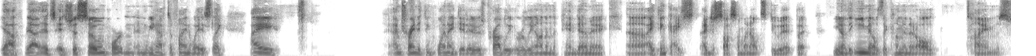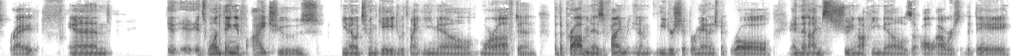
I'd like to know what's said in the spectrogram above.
Yeah yeah it's it's just so important and we have to find ways like i i'm trying to think when i did it it was probably early on in the pandemic uh, i think i i just saw someone else do it but you know the emails that come in at all times right? And it, it's one thing if i choose you know to engage with my email more often but the problem is if i'm in a leadership or management role and then i'm shooting off emails at all hours of the day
